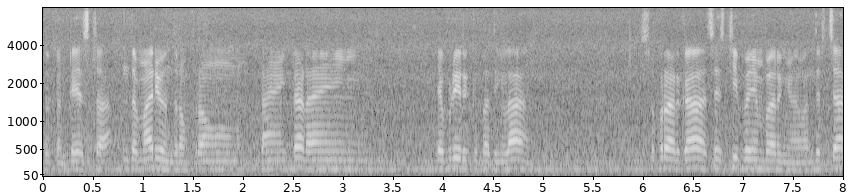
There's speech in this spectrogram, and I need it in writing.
இருக்கும் டேஸ்ட்டாக இந்த மாதிரி வந்துடும் அப்புறம் டேங்க்டா டேங். எப்படி இருக்குது பார்த்தீங்களா சூப்பராக இருக்கா? சிக்ஸ்டி பையன் பாருங்கள் வந்துருச்சா?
